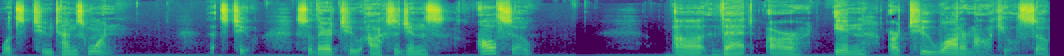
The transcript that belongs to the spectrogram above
what's 2 times 1? That's 2. So there are two oxygens also uh, that are in our two water molecules. So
